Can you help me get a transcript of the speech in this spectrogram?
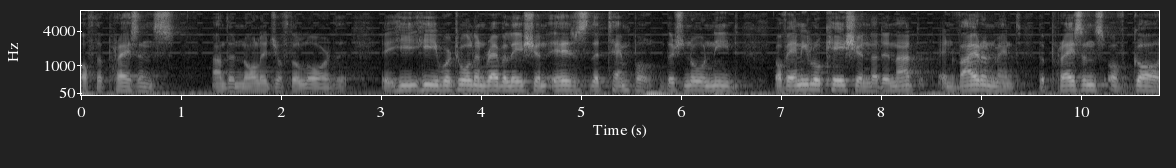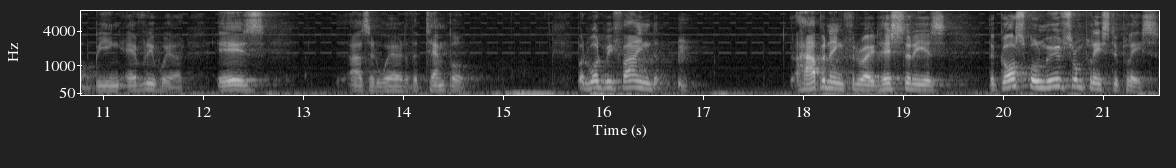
of the presence and the knowledge of the Lord. He, he, we're told in Revelation, is the temple. There's no need of any location that in that environment, the presence of God being everywhere is, as it were, the temple. But what we find happening throughout history is the gospel moves from place to place.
